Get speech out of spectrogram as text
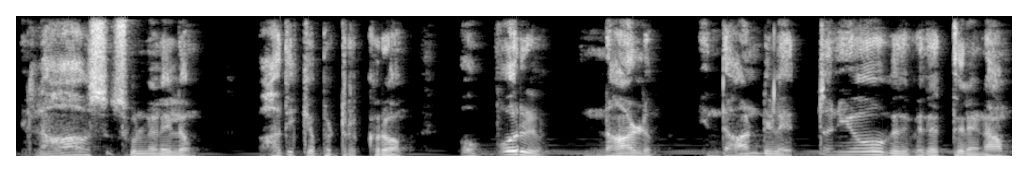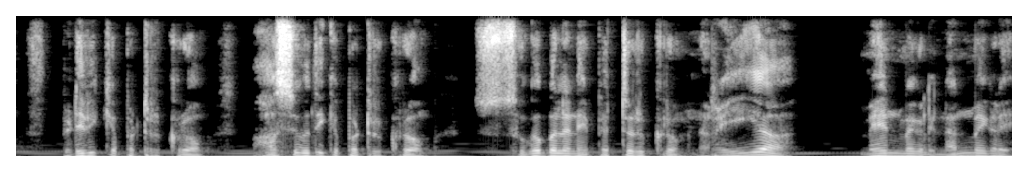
எல்லா சூழ்நிலையிலும் பாதிக்கப்பட்டிருக்கிறோம். ஒவ்வொரு நாளும் இந்த ஆண்டில் எத்தனையோ விதத்தில் நாம் விடுவிக்கப்பட்டிருக்கிறோம். ஆசிர்வதிக்கப்பட்டிருக்கிறோம். சுகபலனை பெற்றிருக்கிறோம். நிறையா மேன்மைகளை நன்மைகளை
